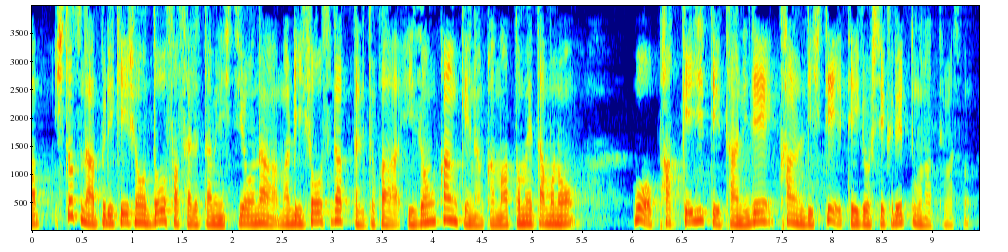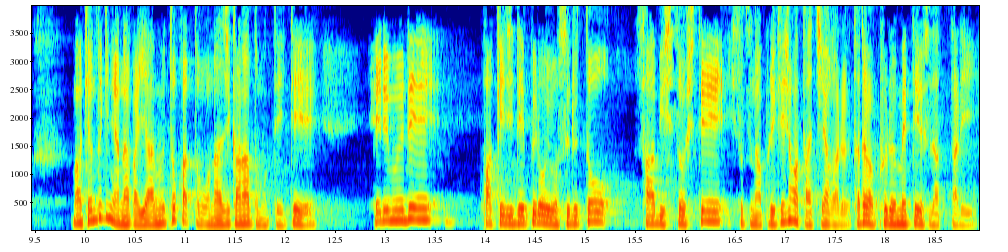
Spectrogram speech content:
あ、一つのアプリケーションを動作されるために必要な、まあ、リソースだったりとか依存関係なんかまとめたものをパッケージっていう単位で管理して提供してくれるってものになってます。まあ、基本的にはなんか YAM とかと同じかなと思っていて、ヘルムでパッケージデプロイをするとサービスとして一つのアプリケーションが立ち上がる。例えばプロメテウスだったり、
